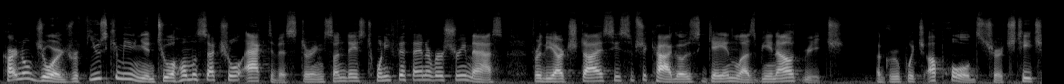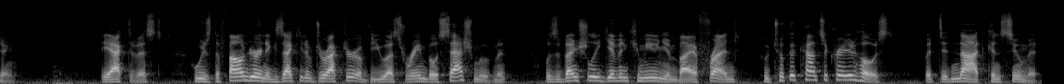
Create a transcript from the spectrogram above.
Cardinal George refused communion to a homosexual activist during Sunday's 25th anniversary Mass for the Archdiocese of Chicago's Gay and Lesbian Outreach, a group which upholds church teaching. The activist, who is the founder and executive director of the U.S. Rainbow Sash Movement, was eventually given communion by a friend who took a consecrated host but did not consume it.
